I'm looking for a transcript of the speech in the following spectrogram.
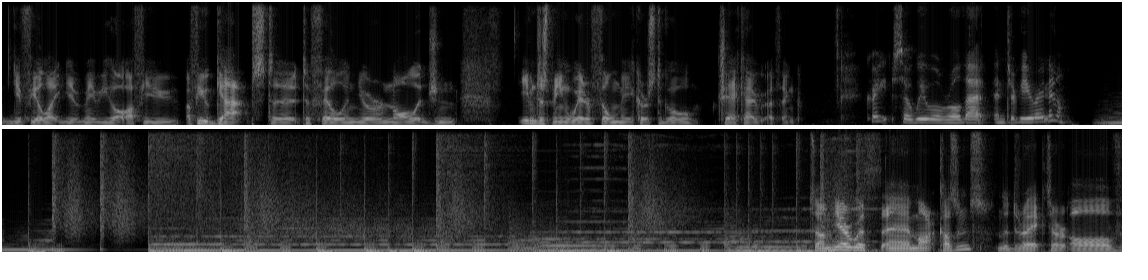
you feel like you've maybe got a few a few gaps to to fill in your knowledge and even just being aware of filmmakers to go check out. I think. Great. So we will roll that interview right now. So I'm here with uh, Mark Cousins, the director of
